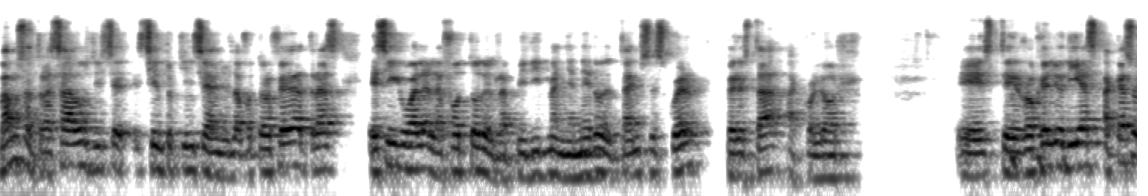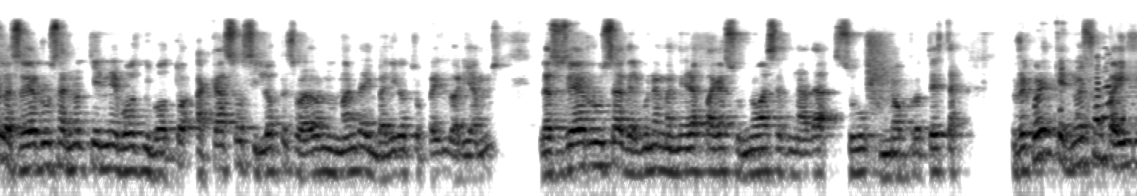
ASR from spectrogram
Vamos atrasados, dice 115 años. La fotografía de atrás es igual a la foto del rapidín mañanero de Times Square, pero está a color. Este, Rogelio Díaz, ¿acaso la sociedad rusa no tiene voz ni voto? ¿Acaso si López Obrador nos manda a invadir otro país lo haríamos? La sociedad rusa de alguna manera paga su no hacer nada, su no protesta. Recuerden que no es un país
